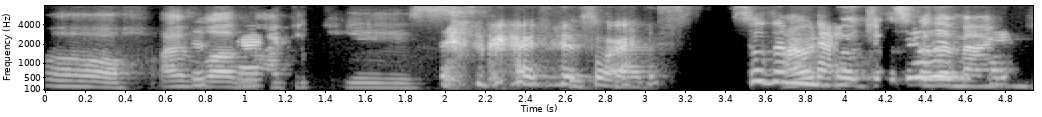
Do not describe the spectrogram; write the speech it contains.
Oh, I love mac and cheese. Describe it for us. So the I would mac- go just for the mac and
